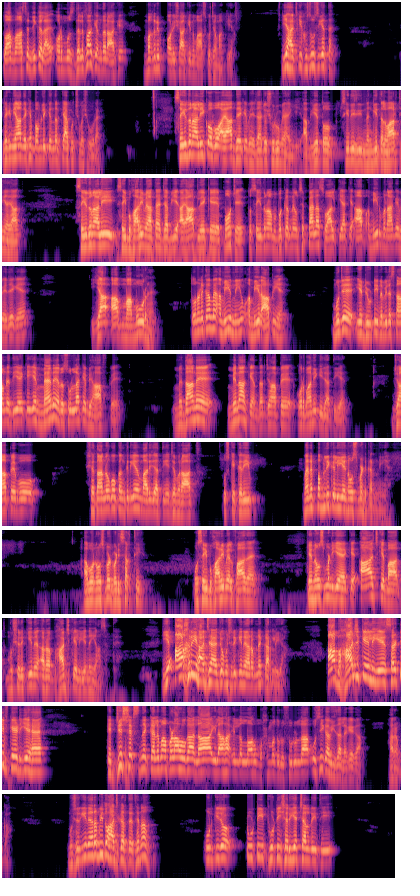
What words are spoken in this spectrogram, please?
تو آپ وہاں سے نکل آئے اور مزدلفہ کے اندر آ کے مغرب اور عشاء کی نماز کو جمع کیا۔ یہ حج کی خصوصیت ہے۔ لیکن یہاں دیکھیں پبلک کے اندر کیا کچھ مشہور ہے۔ سعید علی کو وہ آیات دے کے بھیجا جو شروع میں آئیں گی۔ اب یہ تو سیدھی سی ننگی تلوار تھی آیات۔ سعید علی صحیح بخاری میں آتا ہے، جب یہ آیات لے کے پہنچے تو سعید ابو بکر نے ان سے پہلا سوال کیا کہ آپ امیر بنا کے بھیجے گئے ہیں یا آپ معمور ہیں؟ تو انہوں نے کہا، میں امیر نہیں ہوں، امیر آپ ہی ہیں۔ مجھے یہ ڈیوٹی نبی الاسلام نے دی ہے کہ یہ میں نے رسول اللہ کے بحاف پہ میدان منا کے اندر جہاں پہ قربانی کی جاتی ہے، جہاں پہ وہ شیطانوں کو کنکریاں ماری جاتی ہیں، جمرات اس کے قریب میں نے پبلکلی یہ اناؤنسمنٹ کرنی ہے۔ اب وہ اناؤنسمنٹ بڑی سخت تھی۔ وہ صحیح بخاری میں الفاظ ہیں کہ اناؤنسمنٹ یہ ہے کہ آج کے بعد مشرقین عرب حج کے لیے نہیں آ سکتے۔ یہ آخری حج ہے جو مشرقین عرب نے کر لیا۔ اب حج کے لیے سرٹیفکیٹ یہ ہے کہ جس شخص نے کلمہ پڑھا ہوگا لا الہ الا اللہ محمد رسول اللہ، اسی کا ویزا لگے گا حرم کا۔ مشرقین عرب بھی تو حج کرتے تھے نا۔ ان کی جو ٹوٹی پھوٹی شریعت چل رہی تھی۔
